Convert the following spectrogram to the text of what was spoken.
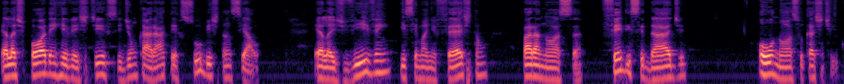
elas podem revestir-se de um caráter substancial. Elas vivem e se manifestam para nossa felicidade ou nosso castigo.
